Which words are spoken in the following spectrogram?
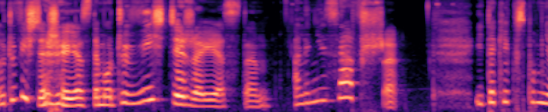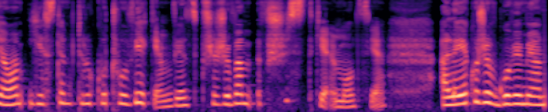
Oczywiście, że jestem, oczywiście, że jestem, ale nie zawsze. I tak jak wspomniałam, jestem tylko człowiekiem, więc przeżywam wszystkie emocje. Ale jako, że w głowie miałam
